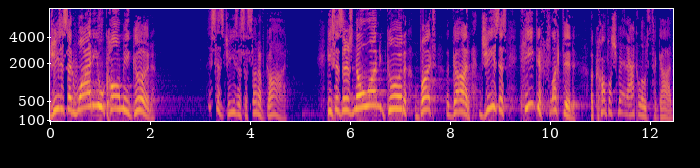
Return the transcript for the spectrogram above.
Jesus said, Why do you call me good? This is Jesus, the Son of God. He says, There's no one good but God. Jesus, he deflected accomplishment and accolades to God.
